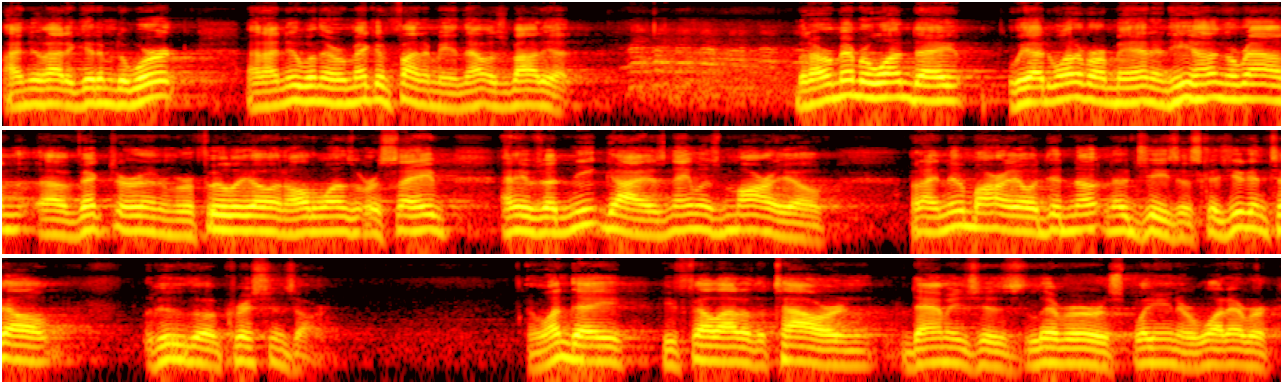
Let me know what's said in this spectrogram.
I knew how to get them to work. And I knew when they were making fun of me, and that was about it. But I remember one day we had one of our men, and he hung around uh, Victor and Refugio and all the ones that were saved. And he was a neat guy. His name was Mario. But I knew Mario did not know Jesus because you can tell who the Christians are. And one day he fell out of the tower and damaged his liver or spleen or whatever.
